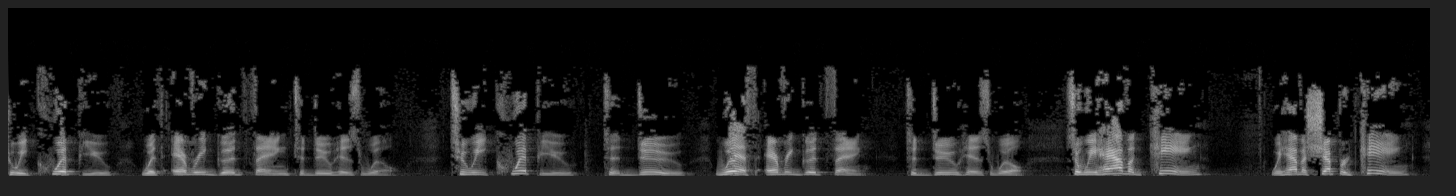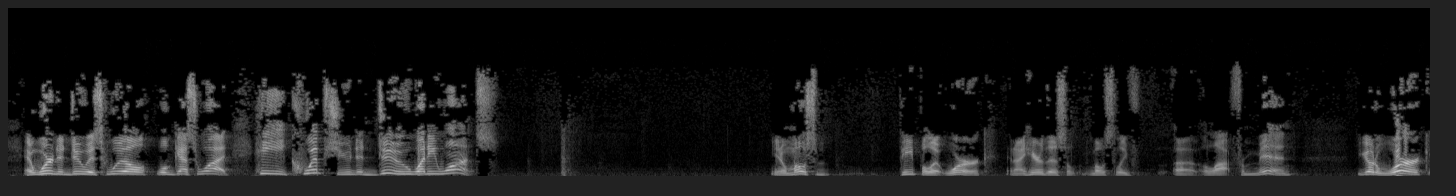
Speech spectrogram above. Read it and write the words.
to equip you with every good thing to do His will. To equip you to do with every good thing to do his will. So we have a king, we have a shepherd king, and we're to do his will. Well, guess what? He equips you to do what he wants. You know, most people at work, and I hear this mostly uh, a lot from men, you go to work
